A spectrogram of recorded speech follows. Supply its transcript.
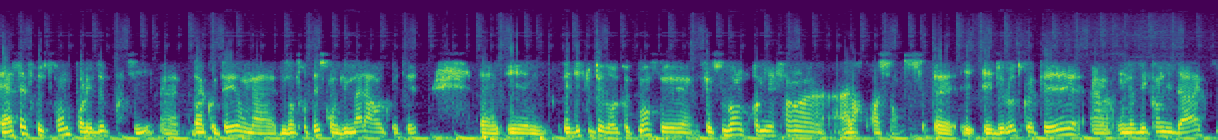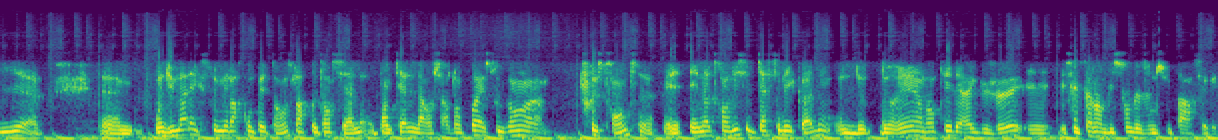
est assez frustrante pour les deux parties. Euh, D'un côté, on a des entreprises qui ont du mal à recruter euh, et les difficultés de recrutement, c'est souvent le premier frein à leur croissance. Euh, et, et de l'autre côté, on a des candidats qui ont du mal à exprimer leurs compétences, leur potentiel, dans lequel la recherche d'emploi est souvent frustrante. Et, et notre envie, c'est de casser les codes, de, de réinventer les règles du jeu. Et, et c'est ça l'ambition de Je ne suis pas un CV.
